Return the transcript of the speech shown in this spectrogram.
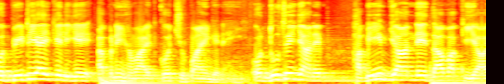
और पीटीआई के लिए अपनी हमायत को छुपाएँगे नहीं। और दूसरी जानब, हबीब जान ने दावा किया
